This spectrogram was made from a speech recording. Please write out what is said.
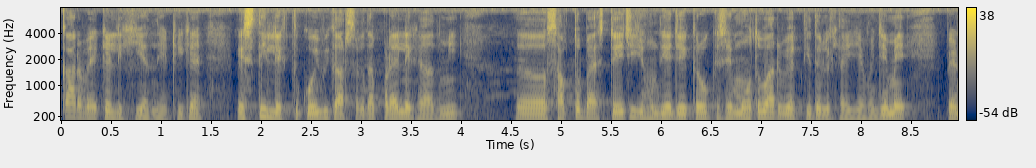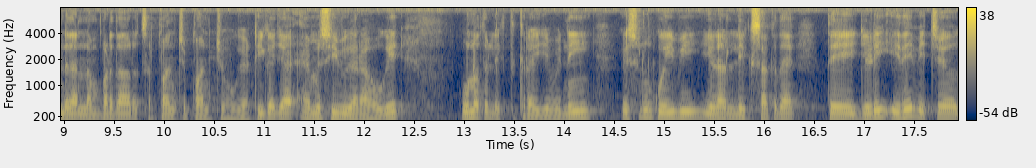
ਘਰ ਬਹਿ ਕੇ ਲਿਖੀ ਜਾਂਦੀ ਹੈ, ਠੀਕ ਹੈ? ਇਸ ਦੀ ਲਿਖਤ ਕੋਈ ਵੀ ਕਰ ਸਕਦਾ, ਪੜ੍ਹਿਆ ਲਿਖਿਆ ਆਦਮੀ ਸਭ ਤੋਂ ਬੈਸਟ ਇਹ ਚੀਜ਼ ਹੁੰਦੀ ਹੈ ਜੇਕਰ ਉਹ ਕਿਸੇ ਮੋਹਤਵਾਰ ਵਿਅਕਤੀ ਤੋਂ ਲਿਖਾਈ ਜਾਵੇ, ਜਿਵੇਂ ਪਿੰਡ ਦਾ ਨੰਬਰਦਾਰ ਸਰਪੰਚ ਪੰਚ ਹੋ ਗਿਆ, ਠੀਕ ਹੈ, ਜਾਂ ਐਮਸੀ ਵਗੈਰਾ ਹੋ ਗਏ, ਉਹਨਾਂ ਤੋਂ ਲਿਖਤ ਕਰਾਈ ਜਾਵੇ। ਨਹੀਂ, ਇਸ ਨੂੰ ਕੋਈ ਵੀ ਜਿਹੜਾ ਲਿਖ ਸਕਦਾ ਹੈ ਤੇ ਜਿਹੜੀ ਇਹਦੇ ਵਿੱਚ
